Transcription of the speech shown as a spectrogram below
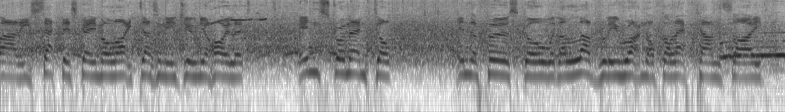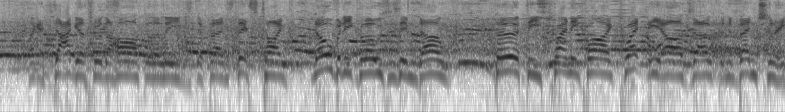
Well, he set this game alight, doesn't he, Junior Hoilett? Instrumental in the first goal with a lovely run off the left hand side, like a dagger through the heart of the Leeds defence. This time, nobody closes him down. 30, 25, 20 yards out, and eventually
